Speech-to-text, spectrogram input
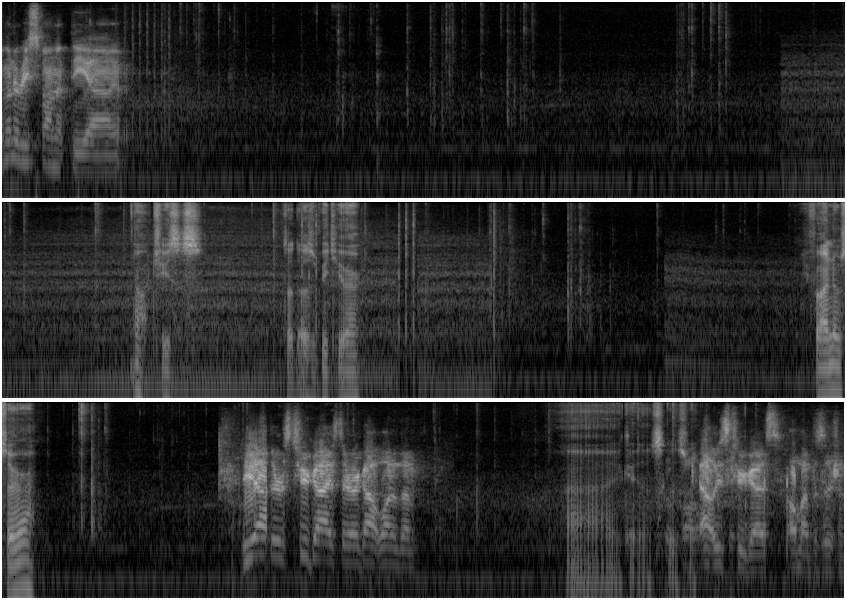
I'm gonna respawn at the, uh... Oh, Jesus. Thought that was a BTR. You find him, Sarah? Yeah, there's two guys there. I got one of them. Uh, okay, let's go this way. At least two guys. All my position.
